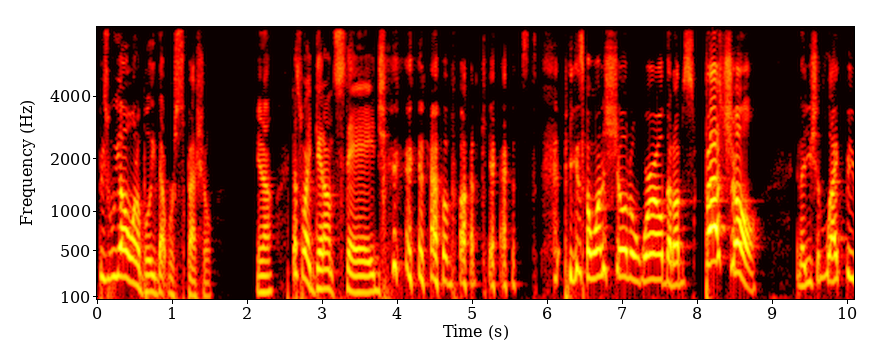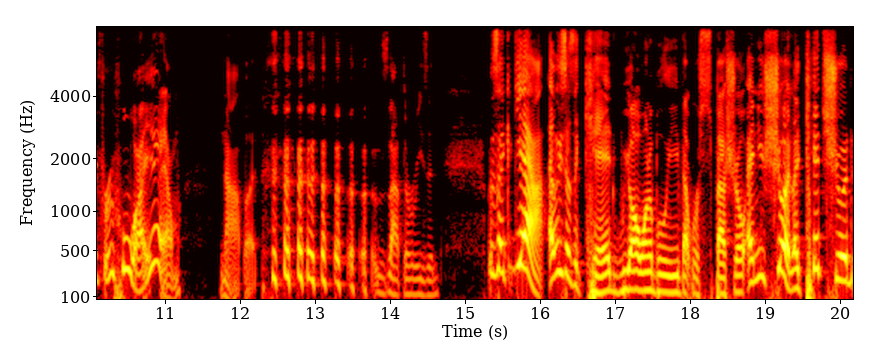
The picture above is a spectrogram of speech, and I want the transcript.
Because we all want to believe that we're special. You know? That's why I get on stage and have a podcast. Because I want to show the world that I'm special. And that you should like me for who I am. Nah, but it's not the reason. But it's like, yeah, at least as a kid, we all want to believe that we're special. And you should. Like, kids should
